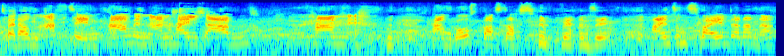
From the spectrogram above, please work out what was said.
2018 kamen an Heiligabend kam, kam Ghostbusters im Fernsehen, eins und zwei hintereinander.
